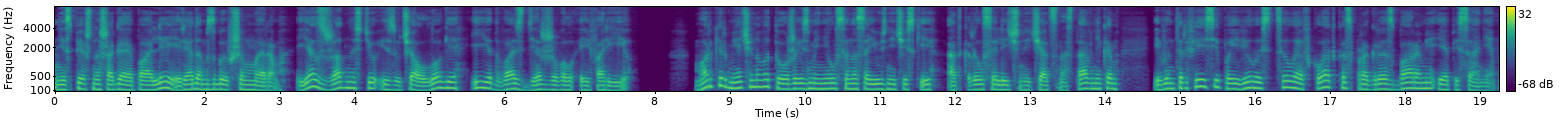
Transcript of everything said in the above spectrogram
Неспешно шагая по аллее рядом с бывшим мэром, я с жадностью изучал логи и едва сдерживал эйфорию. Маркер Меченого тоже изменился на союзнический, открылся личный чат с наставником, и в интерфейсе появилась целая вкладка с прогресс-барами и описанием.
